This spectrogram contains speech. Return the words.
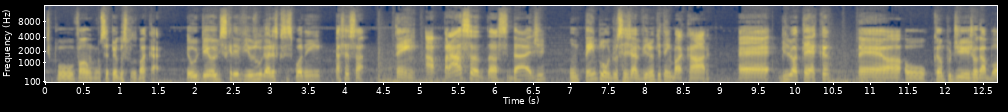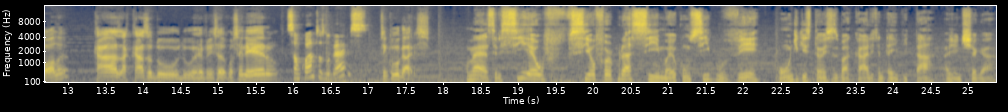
Tipo, vão, vão ser pegos pelos bacar. Eu, eu descrevi os lugares que vocês podem acessar. Tem a praça da cidade, um templo onde vocês já viram que tem bacar, é, biblioteca, é, o campo de jogar bola, casa, a casa do, do reverenciado conselheiro, São quantos lugares? cinco lugares. Ô, mestre, se eu, se eu for pra cima, eu consigo ver onde que estão esses bacares e tentar evitar a gente chegar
